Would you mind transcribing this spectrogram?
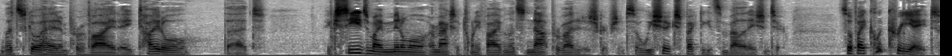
let's go ahead and provide a title that exceeds my minimal or max of 25 and let's not provide a description. So we should expect to get some validations here. So if I click create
